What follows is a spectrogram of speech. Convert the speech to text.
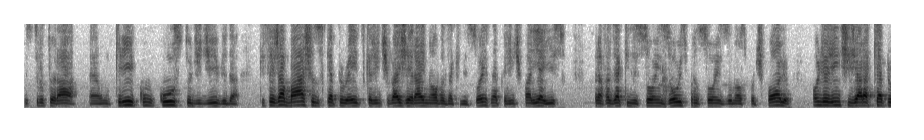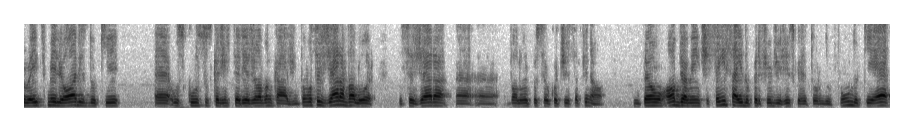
estruturar é, um CRI com custo de dívida que seja abaixo dos cap rates que a gente vai gerar em novas aquisições, né? Porque a gente faria isso para fazer aquisições ou expansões do nosso portfólio, onde a gente gera cap rates melhores do que é, os custos que a gente teria de alavancagem. Então, você gera valor, você gera é, é, valor para o seu cotista final. Então, obviamente, sem sair do perfil de risco e retorno do fundo, que é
